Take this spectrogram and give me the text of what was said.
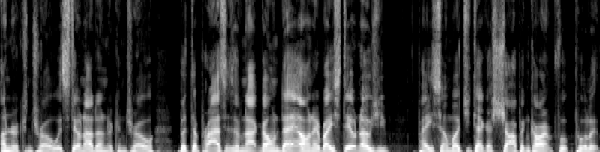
under control. It's still not under control, but the prices have not gone down. Everybody still knows you pay so much. You take a shopping cart and pull it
